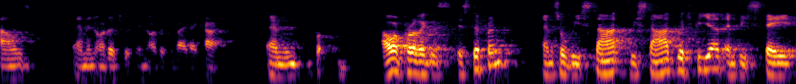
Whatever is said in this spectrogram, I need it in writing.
pounds, um, in order to in order to buy their car. And for, our product is, is different. And so we start we start with fiat and we stay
